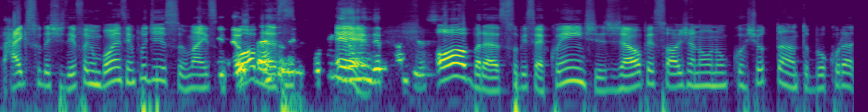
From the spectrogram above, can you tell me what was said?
Haikyuu DxD foi um bom exemplo disso, mas E obras né? É. obras subsequentes, já o pessoal já não, não curtiu tanto. Bokura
